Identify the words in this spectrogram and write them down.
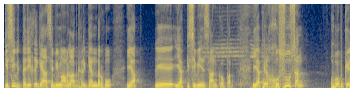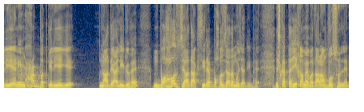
किसी भी तरीके के आसेबी मामला घर के अंदर हों, या या किसी भी इंसान के ऊपर। या फिर खसूस हुब के लिए, यानी महब्बत के लिए ये नाद अली जो है, बहुत ज़्यादा अक्सर है, बहुत ज़्यादा मुजरब है। इसका तरीका मैं बता रहा हूँ, वो सुन लें।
